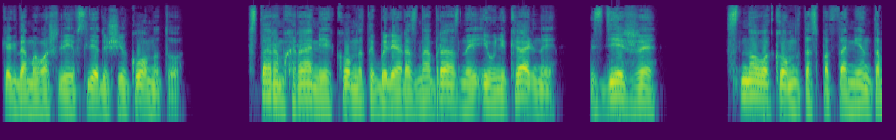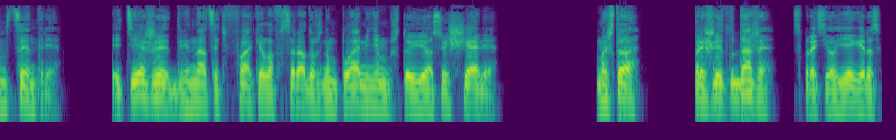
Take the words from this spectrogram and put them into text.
когда мы вошли в следующую комнату. В старом храме комнаты были разнообразны и уникальны. Здесь же снова комната с постаментом в центре. И те же двенадцать факелов с радужным пламенем, что ее освещали. «Мы что, пришли туда же?» — спросил Егерс,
